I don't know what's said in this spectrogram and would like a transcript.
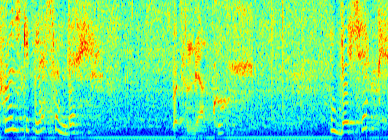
फूल कितना सुंदर है। पसंद है आपको? बेशक।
